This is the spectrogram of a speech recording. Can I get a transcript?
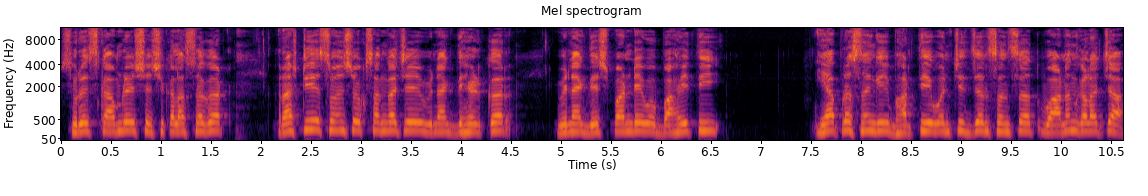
सुरेश कांबळे शशिकला सगट राष्ट्रीय स्वयंसेवक संघाचे विनायक देहेडकर विनायक देशपांडे व बाहिती. या प्रसंगी भारतीय वंचित जनसंसद व आनंदगडाच्या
